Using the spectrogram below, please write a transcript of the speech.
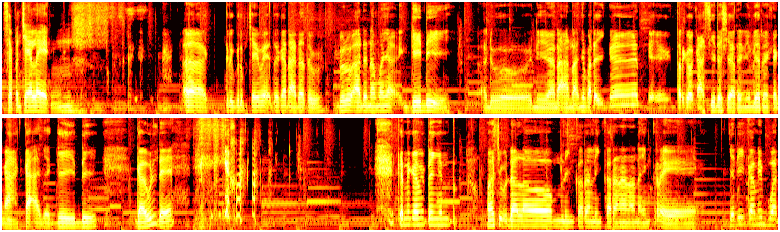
Saya penceleng uh, grup-grup cewek tuh kan ada tuh. Dulu ada namanya GD aduh ini anak-anaknya pada inget. Kayak ntar gue kasih deh share ini biar mereka ngakak aja gede gaul deh. Karena kami pengen masuk dalam lingkaran-lingkaran anak-anak yang keren. Jadi kami buat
